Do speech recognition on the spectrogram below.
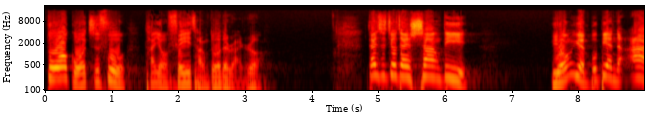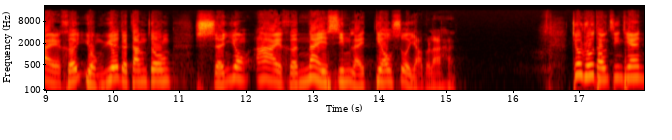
多国之父，他有非常多的软弱。但是就在上帝永远不变的爱和永约的当中，神用爱和耐心来雕塑亚伯拉罕。就如同今天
